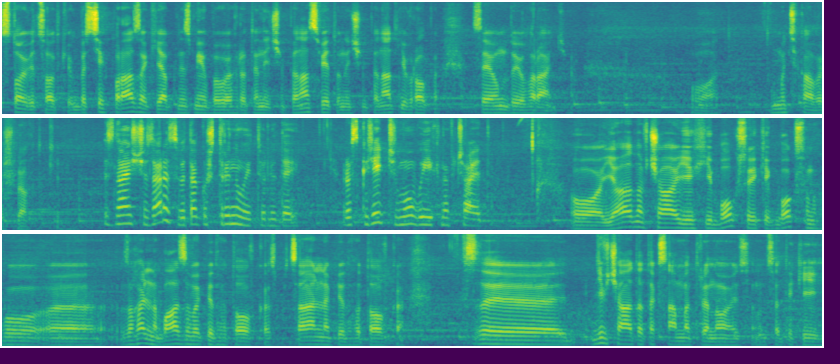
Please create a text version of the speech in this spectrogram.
100%, без цих поразок я б не зміг би виграти ні чемпіонат світу, ні чемпіонат Європи. Це я вам даю гарантію. От. Тому цікавий шлях такий. Знаю, що зараз ви також тренуєте людей. Розкажіть, чому ви їх навчаєте? О, я навчаю їх і боксу, і кікбоксингу, е, загальна базова підготовка, спеціальна підготовка. З- дівчата так само тренуються. Ну, це такий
